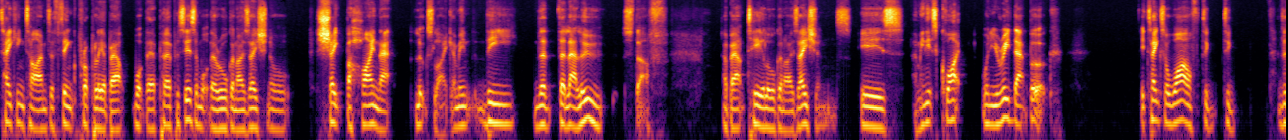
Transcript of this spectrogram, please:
taking time to think properly about what their purpose is and what their organizational shape behind that looks like. I mean, the the the Laloux stuff about teal organizations is, I mean, it's quite when you read that book, it takes a while to to the,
